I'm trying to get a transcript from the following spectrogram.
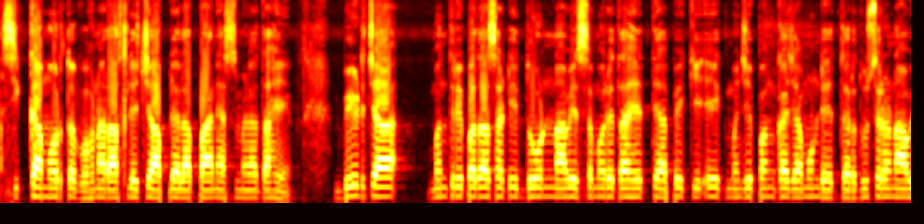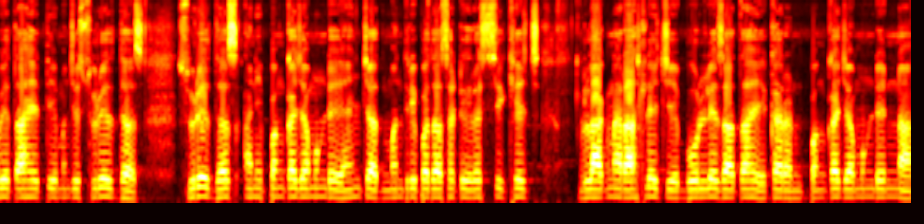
शिक्कामोर्तब होणार असल्याचे आपल्याला पाहण्यास मिळत आहे. बीडच्या मंत्रिपदासाठी दोन नावे समोर येत आहेत. त्यापैकी एक म्हणजे पंकजा मुंडे तर दुसरं नाव येत आहे ते म्हणजे सुरेश धस. सुरेश धस आणि पंकजा मुंडे यांच्यात मंत्रिपदासाठी रस्सीखेच लागणार असल्याचे बोलले जात आहे. कारण पंकजा मुंडेंना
